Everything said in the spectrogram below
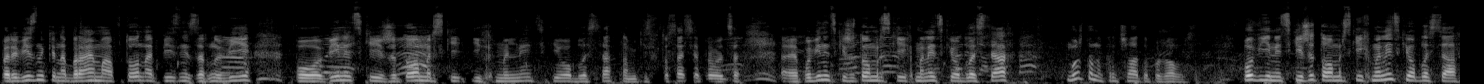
Перевізники набираємо авто на пізні зернові по Вінницькій, Житомирській і Хмельницькій областях. Там якісь фотосесія проводиться. Е, По Вінницькій, Житомирській і Хмельницькій областях. Можете не кричати, пожалуйста. По Вінницькій, Житомирській Хмельницькій областях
